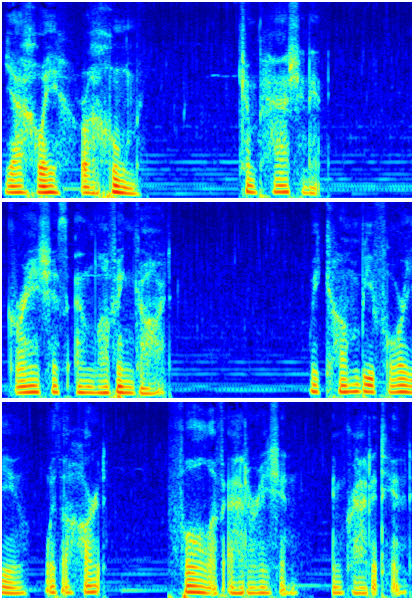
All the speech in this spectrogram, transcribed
Yahweh Rahum, compassionate, gracious, and loving God, we come before you with a heart full of adoration and gratitude.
